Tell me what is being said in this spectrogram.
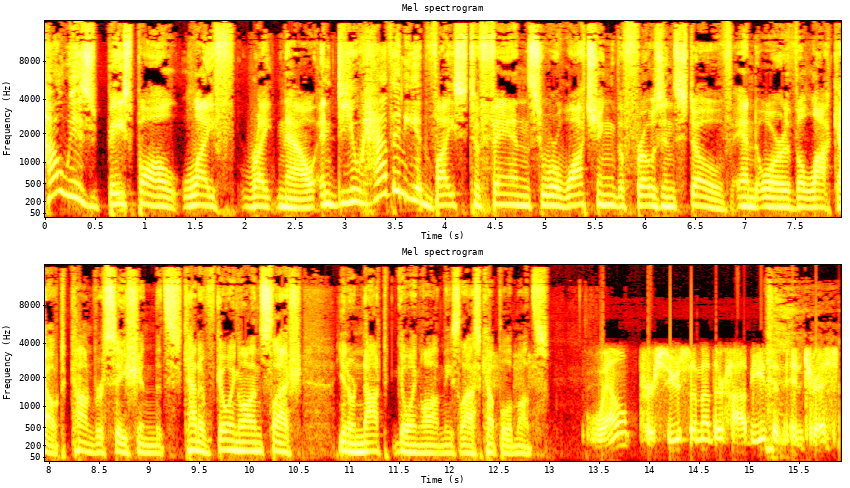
how is baseball life right now, and do you have any advice to fans who are watching the frozen stove and or the lockout conversation that's kind of going on slash you know not going on these last couple of months? Well, pursue some other hobbies and interests.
